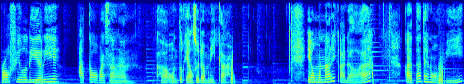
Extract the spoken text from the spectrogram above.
profil diri atau pasangan uh, untuk yang sudah menikah. Yang menarik adalah kata Tenovi,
